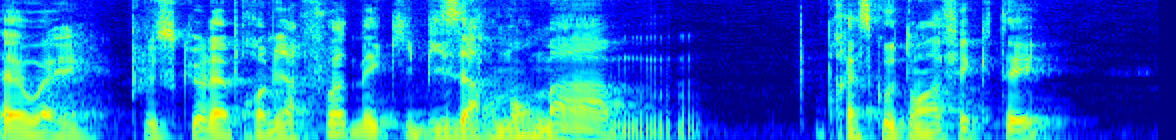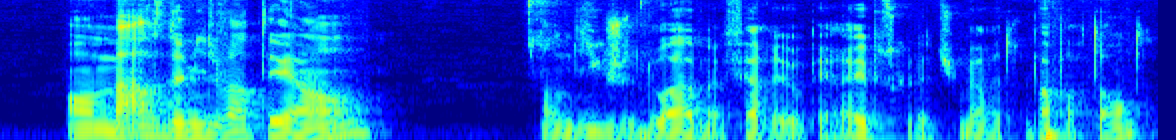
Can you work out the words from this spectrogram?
Euh, ouais, plus que la première fois, mais qui bizarrement m'a presque autant affecté. En mars 2021, on me dit que je dois me faire réopérer parce que la tumeur est trop importante.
